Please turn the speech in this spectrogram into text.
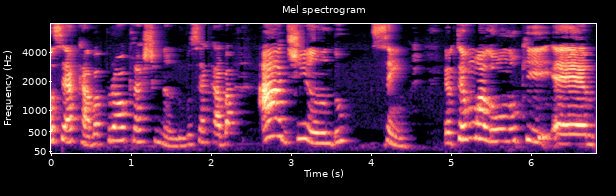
Você acaba procrastinando, você acaba adiando sempre. Eu tenho um aluno que é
